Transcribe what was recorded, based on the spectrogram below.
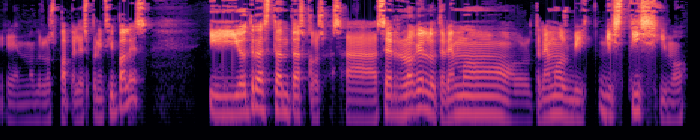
en uno de los papeles principales. Y otras tantas cosas. A Seth Rogen lo tenemos, lo tenemos vistísimo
